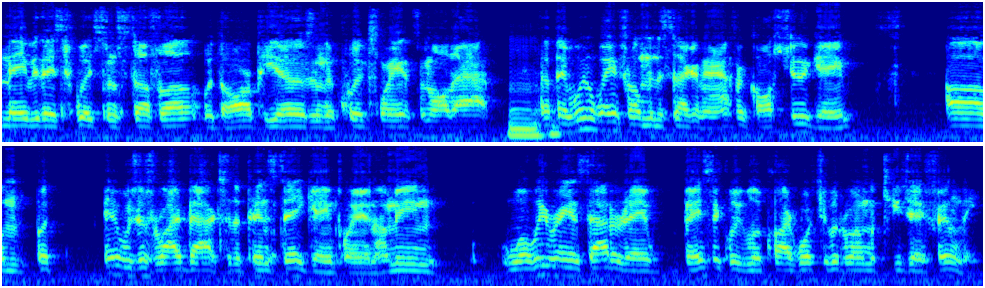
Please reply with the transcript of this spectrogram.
maybe they switched some stuff up with the RPOs and the quick slants and all that that they went away from in the second half and cost you the game. Um, but it was just right back to the Penn State game plan. I mean, what we ran Saturday basically looked like what you would run with TJ Finley.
